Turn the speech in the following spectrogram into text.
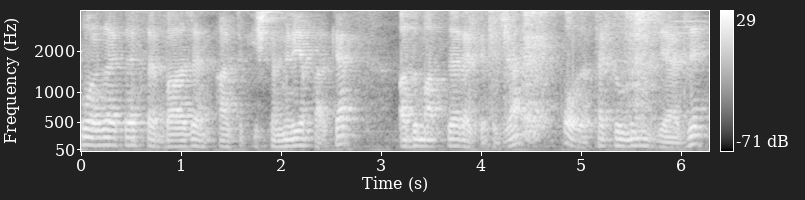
Bu arada arkadaşlar bazen artık işlemleri yaparken adım atlayarak yapacağım. Orada takıldığımız yerde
